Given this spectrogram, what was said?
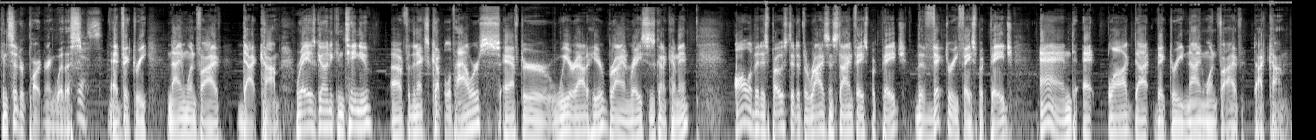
consider partnering with us Yes. at victory915.com. Ray is going to continue uh, for the next couple of hours after we are out of here. Brian Race is going to come in. All of it is posted at the Reisenstein Facebook page, the Victory Facebook page, and at blog.victory915.com.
